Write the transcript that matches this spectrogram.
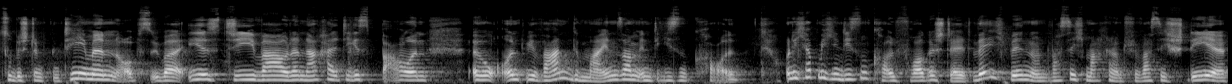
zu bestimmten Themen, ob es über ESG war oder nachhaltiges Bauen. Äh, und wir waren gemeinsam in diesem Call. Und ich habe mich in diesem Call vorgestellt, wer ich bin und was ich mache und für was ich stehe.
